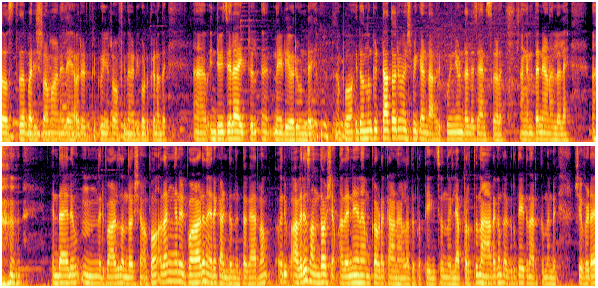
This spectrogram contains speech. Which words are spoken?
ദിവസത്തെ പരിശ്രമമാണ് അല്ലേ ഓരോരുത്തർക്കും ഈ ട്രോഫി നേടി കൊടുക്കുന്നത് ഇൻഡിവിജ്വലായിട്ട് നേടിയവരുണ്ട്. അപ്പോൾ ഇതൊന്നും കിട്ടാത്തവരും വിഷമിക്കേണ്ട. അവർക്കും ഇനിയുണ്ടല്ലോ ചാൻസുകൾ അങ്ങനെ തന്നെയാണല്ലോ അല്ലേ? എന്തായാലും ഒരുപാട് സന്തോഷം. അപ്പോൾ അതങ്ങനെ ഒരുപാട് നേരം കണ്ടു നിട്ടോ കാരണം ഒരു അവർ സന്തോഷം. അത് തന്നെയാണ് നമുക്ക് അവിടെ കാണാനുള്ളത്. പ്രത്യേകിച്ചൊന്നുമില്ല. അപ്പുറത്ത് നാടകം തകൃതിയായിട്ട് നടക്കുന്നുണ്ട്. പക്ഷെ ഇവിടെ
